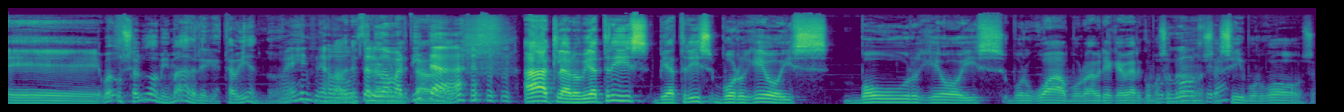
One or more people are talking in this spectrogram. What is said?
Eh, bueno, un saludo a mi madre que está viendo. ¿eh? Bueno, un saludo a Martita. ¿eh? Ah, claro, Beatriz, Beatriz Borgeois, Bourgeois, Bourgois, habría que ver cómo se pronuncia. Sí, Bourgois.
